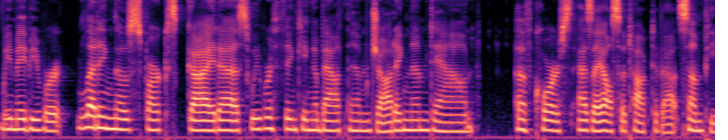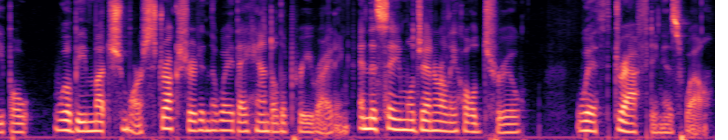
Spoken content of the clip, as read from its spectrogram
We maybe were letting those sparks guide us. We were thinking about them, jotting them down. Of course, as I also talked about, some people will be much more structured in the way they handle the pre writing, and the same will generally hold true with drafting as well.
